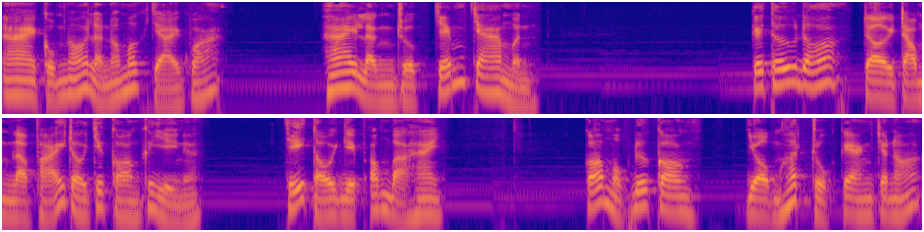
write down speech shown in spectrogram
Ai cũng nói là nó mất dạy quá. Hai lần rượt chém cha mình. Cái thứ đó trời trồng là phải rồi chứ còn cái gì nữa. Chỉ tội nghiệp ông bà hai. Có một đứa con Dồn hết ruột gan cho nó.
